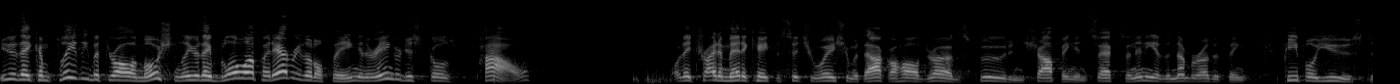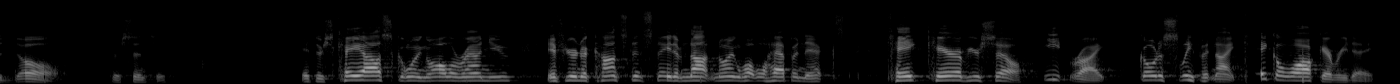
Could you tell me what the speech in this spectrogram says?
Either they completely withdraw emotionally, or they blow up at every little thing and their anger just goes pow, or they try to medicate the situation with alcohol, drugs, food, and shopping and sex and any of the number of other things people use to dull their senses. If there's chaos going all around you, if you're in a constant state of not knowing what will happen next, take care of yourself. Eat right. Go to sleep at night. Take a walk every day.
